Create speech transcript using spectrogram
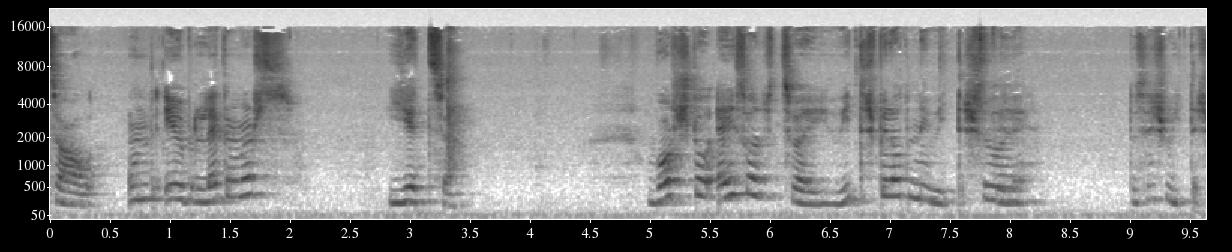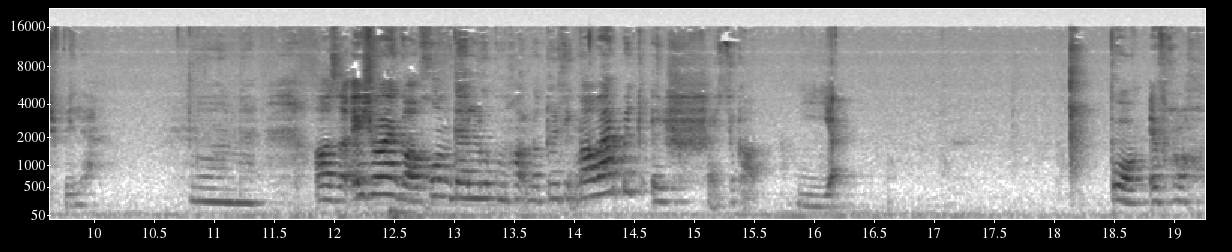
Zahl und ich überlege mir es jetzt. Willst du eins oder zwei weiterspielen oder nicht weiterspielen? Zwei. Das ist weiterspielen. Oh nein. Also, ist schon egal. Komm, dann schauen wir halt noch 1000 Mal Werbung. Ist scheißegal. Ja. Boah, einfach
